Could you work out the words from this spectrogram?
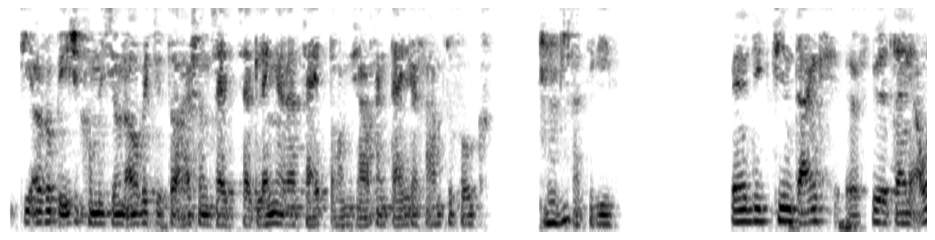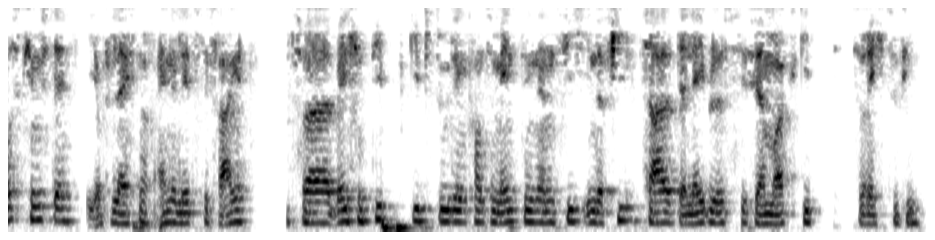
die Europäische Kommission arbeitet da auch schon seit, seit längerer Zeit dran, ist auch ein Teil der Farm-to-Fork-Strategie. Mhm. Benedikt, vielen Dank äh, für deine Auskünfte. Ich habe vielleicht noch eine letzte Frage. Und zwar, welchen Tipp gibst du den Konsumentinnen, sich in der Vielzahl der Labels, die es ja am Markt gibt, zurechtzufinden?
